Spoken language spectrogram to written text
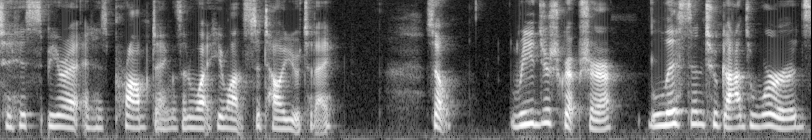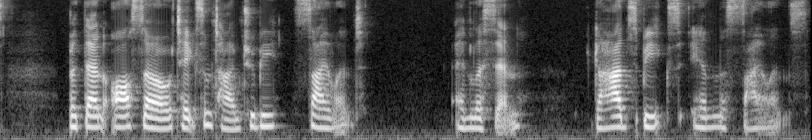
to His Spirit and His promptings and what He wants to tell you today. So, read your scripture, listen to God's words, but then also take some time to be silent and listen. God speaks in the silence.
